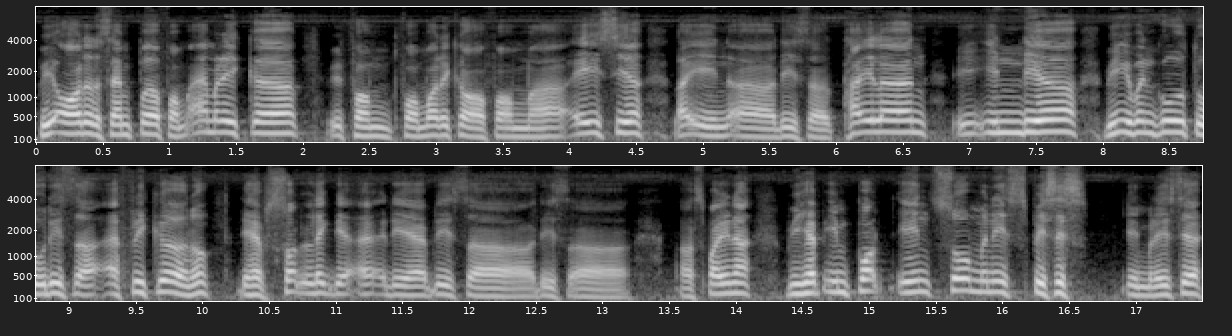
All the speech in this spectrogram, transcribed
We order the sample from America, from from what from uh, Asia, like in uh, this uh, Thailand, India. We even go to this uh, Africa. You know, they have Salt Lake. They, uh, they have this uh, this uh, uh, spirulina, we have import in so many species in Malaysia.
